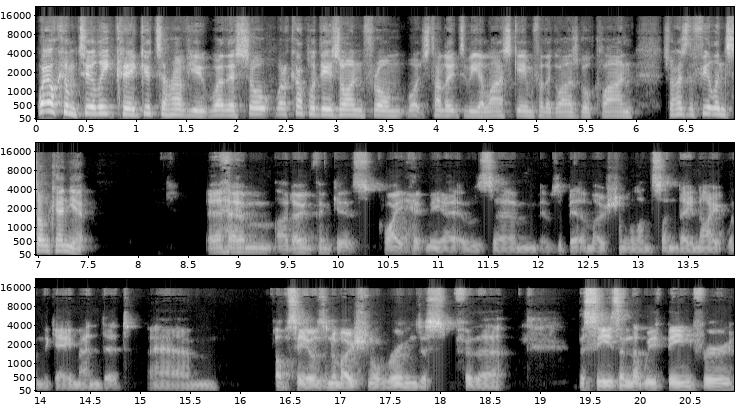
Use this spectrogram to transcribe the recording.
Welcome to Elite, Craig. Good to have you with us. So, we're a couple of days on from what's turned out to be your last game for the Glasgow Clan. So, has the feeling sunk in yet? Um, I don't think it's quite hit me yet. It was um, it was a bit emotional on Sunday night when the game ended. Um, obviously, it was an emotional room just for the the season that we've been through,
